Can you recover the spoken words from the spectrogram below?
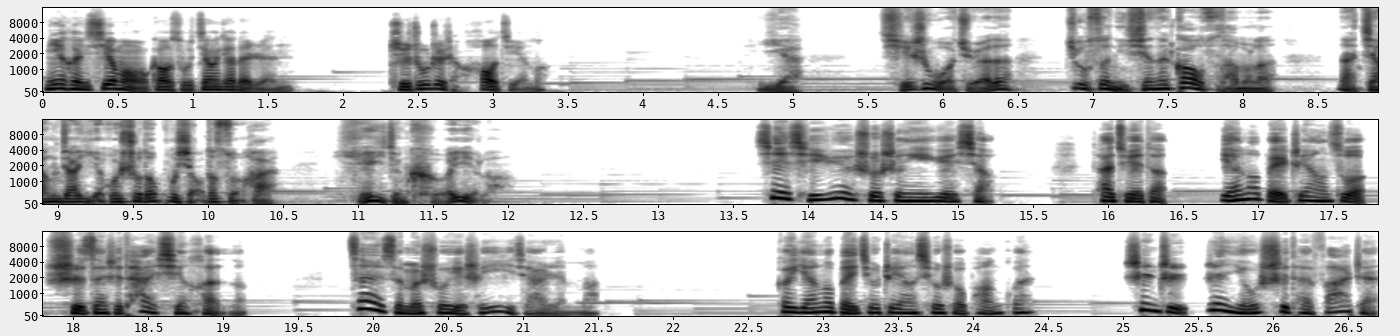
你很希望我告诉江家的人，止住这场浩劫吗？爷，其实我觉得，就算你现在告诉他们了，那江家也会受到不小的损害，也已经可以了。谢奇越说声音越小，他觉得阎洛北这样做实在是太心狠了。再怎么说也是一家人嘛。可阎洛北就这样袖手旁观，甚至任由事态发展，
